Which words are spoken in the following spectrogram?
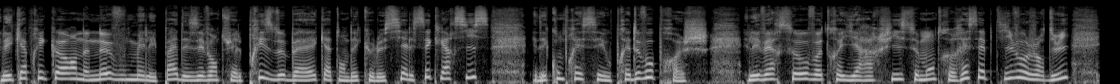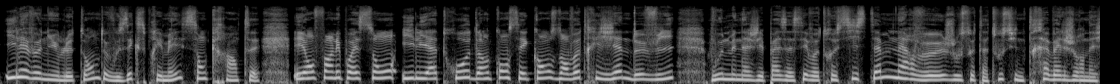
Les Capricornes, ne vous mêlez pas des éventuelles prises de bec, attendez que le ciel s'éclaircisse et décompressez auprès de vos proches. Les Verseaux, votre hiérarchie se montre réceptive aujourd'hui, il est venu le temps de vous exprimer sans crainte. Et enfin les Poissons, il y a trop d'inconséquences dans votre hygiène de vie, vous ne ménagez pas assez votre système nerveux. Je vous souhaite à tous une très belle journée.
